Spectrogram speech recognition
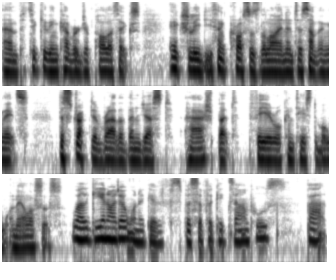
um, particularly in coverage of politics, actually do you think crosses the line into something that's destructive rather than just harsh but fair or contestable analysis? Well, again, I don't want to give specific examples, but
